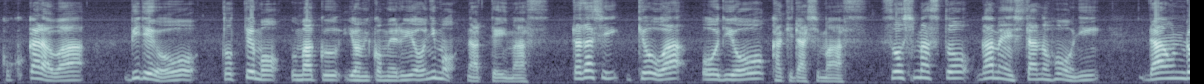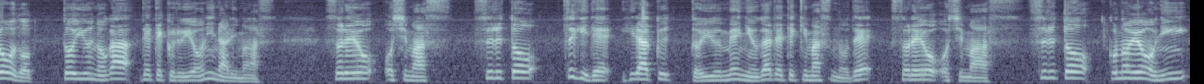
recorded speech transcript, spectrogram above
ここからはビデオをとってもうまく読み込めるようにもなっていますただし今日はオーディオを書き出しますそうしますと画面下の方にダウンロードというのが出てくるようになります。それを押します。すると次で開くというメニューが出てきますので、それを押します。するとこのように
